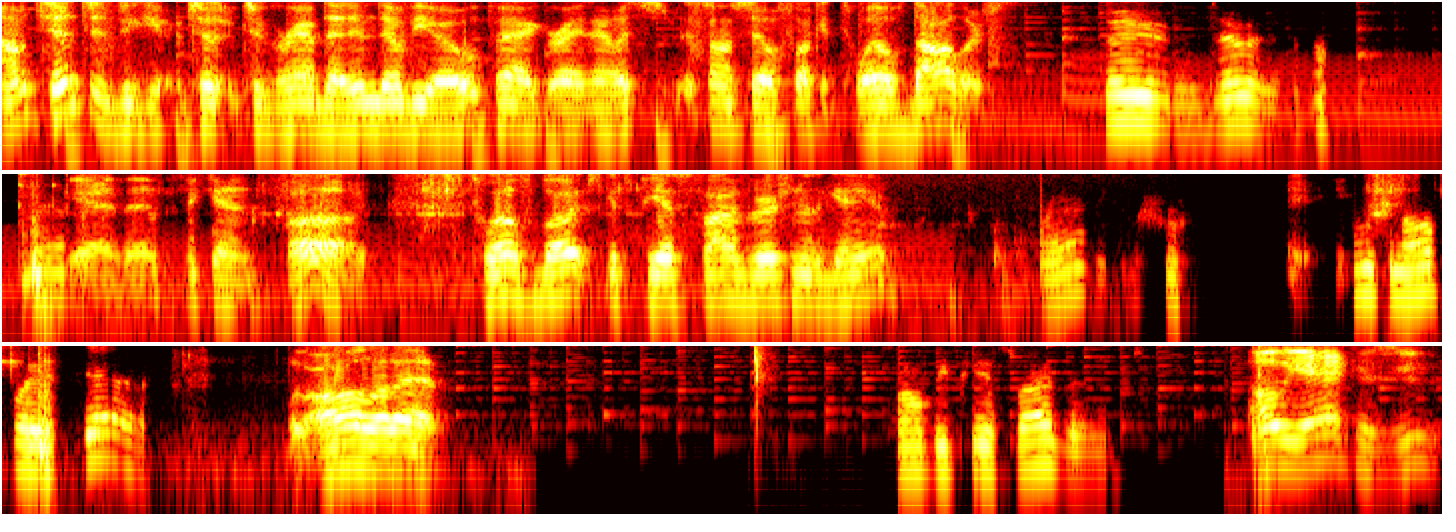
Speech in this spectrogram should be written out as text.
I'm tempted to get, to to grab that NWO pack right now. It's it's on sale fucking twelve dollars. Dude, do it. Yeah, I'm that. thinking, fuck. Twelve bucks, get the PS5 version of the game. Right. We can all play. it. Yeah. With all of that. I'll be PS5 then. Oh yeah, because you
